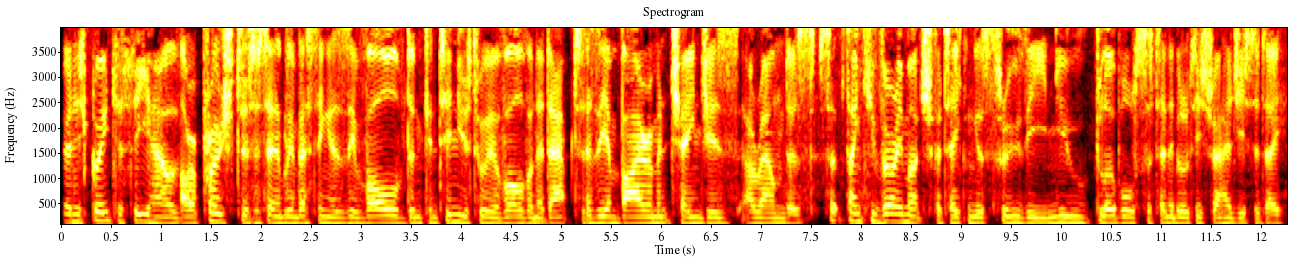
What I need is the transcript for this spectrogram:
And it's great to see how our approach to sustainable investing has evolved and continues to evolve and adapt as the environment changes around us. So thank you very much for taking us through the new global sustainability strategies today.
